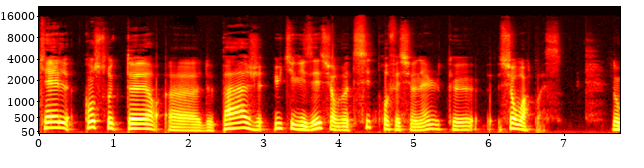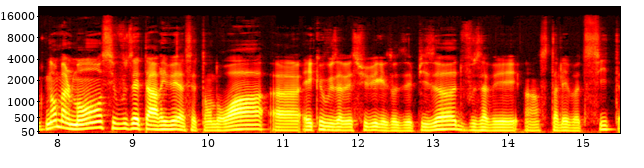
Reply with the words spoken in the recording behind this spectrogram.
quel constructeur euh, de page utiliser sur votre site professionnel que sur WordPress. Donc normalement, si vous êtes arrivé à cet endroit euh, et que vous avez suivi les autres épisodes, vous avez installé votre site,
